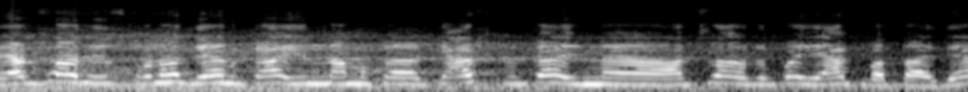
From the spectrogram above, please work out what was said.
ಎರಡು ಸಾವಿರ ಇಸ್ಕೊಳೋದು ಏನಕ್ಕೆ? ಇನ್ನು ನಮ್ಮ ಕ್ಯಾಸ್ಟ್ಗೆ ಇನ್ನು ಹತ್ತು ಸಾವಿರ ರೂಪಾಯಿ ಯಾಕೆ ಬರ್ತಾ ಇದೆ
